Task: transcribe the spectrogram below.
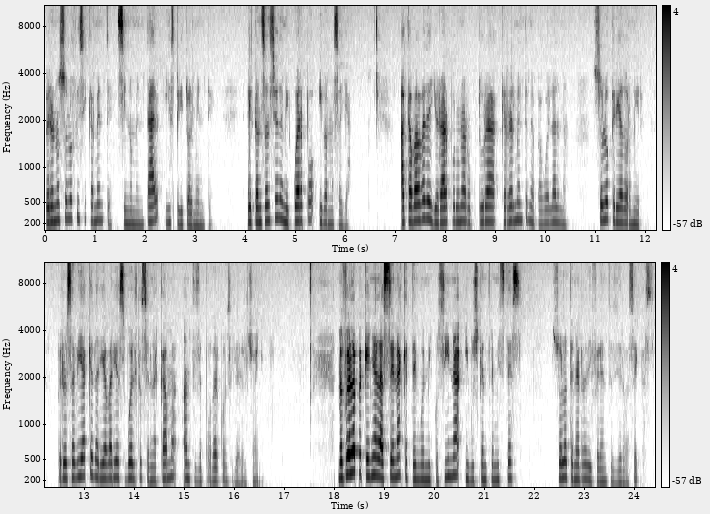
pero no solo físicamente, sino mental y espiritualmente. El cansancio de mi cuerpo iba más allá. Acababa de llorar por una ruptura que realmente me apagó el alma. Solo quería dormir, pero sabía que daría varias vueltas en la cama antes de poder conciliar el sueño. Me fui a la pequeña alacena que tengo en mi cocina y busqué entre mis tés. Suelo tener de diferentes hierbas secas.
